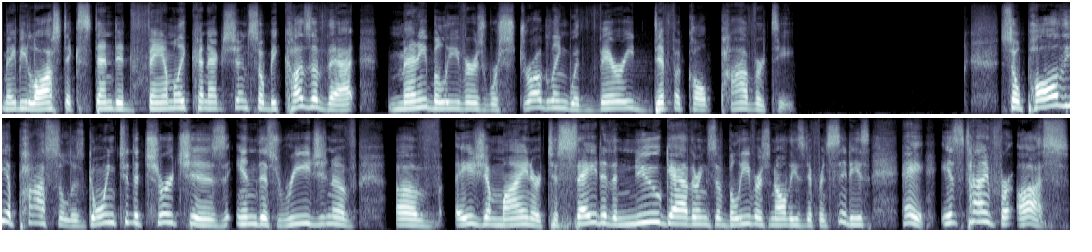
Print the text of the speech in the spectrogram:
maybe lost extended family connections. So, because of that, many believers were struggling with very difficult poverty. So, Paul the Apostle is going to the churches in this region of, of Asia Minor to say to the new gatherings of believers in all these different cities hey, it's time for us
